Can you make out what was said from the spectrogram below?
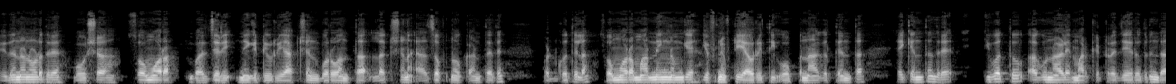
ಇದನ್ನ ನೋಡಿದ್ರೆ ಬಹುಶಃ ಸೋಮವಾರ ಭರ್ಜರಿ ನೆಗೆಟಿವ್ ರಿಯಾಕ್ಷನ್ ಬರುವಂತ ಲಕ್ಷಣ ಆಸ್ ಆಫ್ ನೋ ಕಾಣ್ತಾ ಇದೆ. ಬಟ್ ಗೊತ್ತಿಲ್ಲ. ಸೋಮವಾರ ಮಾರ್ನಿಂಗ್ ನಮಗೆ ಗಿಫ್ಟ್ ನಿಫ್ಟಿ ಯಾವ ರೀತಿ ಓಪನ್ ಆಗುತ್ತೆ ಅಂತ. ಯಾಕೆಂತಂದ್ರೆ ಇವತ್ತು ಹಾಗೂ ನಾಳೆ ಮಾರ್ಕೆಟ್ ರಜೆ ಇರೋದ್ರಿಂದ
